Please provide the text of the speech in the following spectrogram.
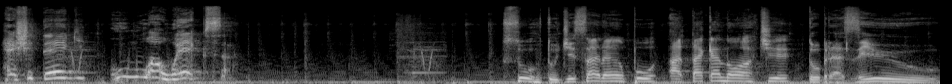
Hashtag rumo ao Hexa. Surto de sarampo ataca norte do Brasil.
